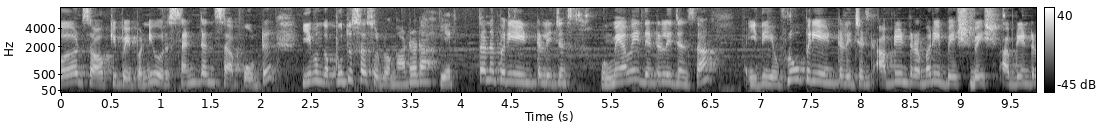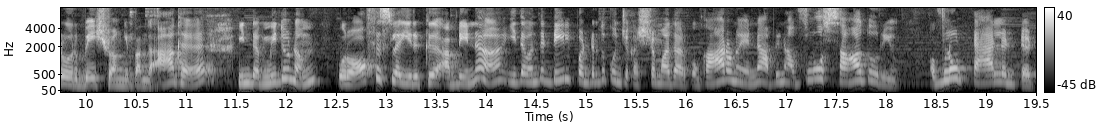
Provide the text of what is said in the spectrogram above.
வேர்ட்ஸ் ஆக்கியபை பண்ணி ஒரு சென்டென்ஸாக போட்டு இவங்க புதுசாக சொல்லுவாங்க. அடடா எத்தனை பெரிய இன்டெலிஜென்ஸ் உண்மையாகவே இது இன்டெலிஜென்ஸ் தான். இது எவ்வளோ பெரிய இன்டெலிஜென்ட் அப்படின்ற மாதிரி பேஷ் பேஷ் அப்படின்ற ஒரு பேஷ் வாங்கிப்பாங்க. ஆக இந்த மிதுனம் ஒரு ஆஃபீஸில் இருக்குது அப்படின்னா இதை வந்து டீல் பண்ணுறது கொஞ்சம் கஷ்டமாக தான் இருக்கும். காரணம் என்ன அப்படின்னா அவ்வளோ சாதுரியம் அவ்வளோ டேலண்டட்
